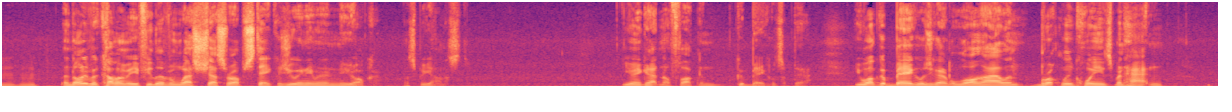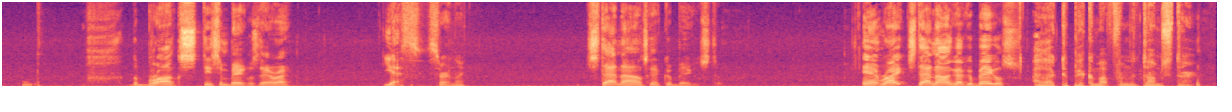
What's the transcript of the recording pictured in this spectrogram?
Mm-hmm. And don't even come at me if you live in Westchester upstate, because you ain't even a New Yorker. Let's be honest. You ain't got no fucking good bagels up there. You want good bagels, you got Long Island, Brooklyn, Queens, Manhattan, the Bronx, decent bagels there, right? Yes, certainly. Staten Island's got good bagels too. Yeah, right? Staten Island got good bagels? I like to pick them up from the dumpster.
